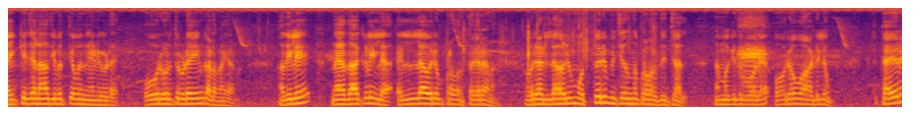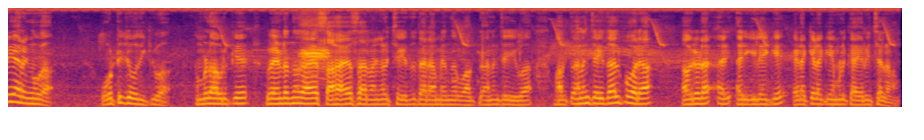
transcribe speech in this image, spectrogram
ഐക്യജനാധിപത്യ മുന്നണിയുടെ ഓരോരുത്തരുടെയും കടമയാണ്. അതിൽ നേതാക്കളില്ല എല്ലാവരും പ്രവർത്തകരാണ്. അവരെല്ലാവരും ഒത്തൊരുമിച്ച് നിന്ന് പ്രവർത്തിച്ചാൽ നമുക്കിതുപോലെ ഓരോ വാർഡിലും കയറി ഇറങ്ങുക വോട്ട് ചോദിക്കുക നമ്മൾ അവർക്ക് വേണ്ടുന്നതായ സഹായ സഹകരണങ്ങൾ ചെയ്തു തരാമെന്ന് വാഗ്ദാനം ചെയ്യുക. വാഗ്ദാനം ചെയ്താൽ പോരാ അവരുടെ അരികിലേക്ക് ഇടയ്ക്കിടയ്ക്ക് നമ്മൾ കയറി ചെല്ലണം.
